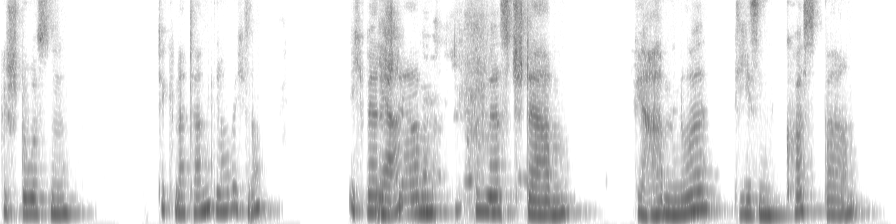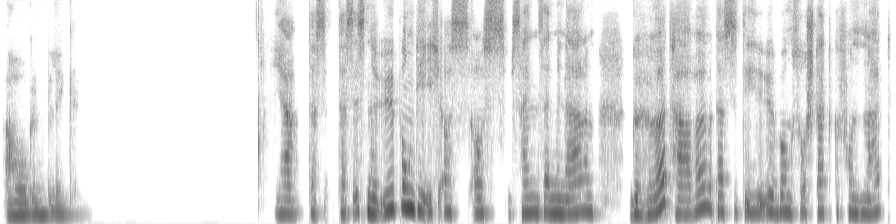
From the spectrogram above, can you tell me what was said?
gestoßen. Thich glaube ich, ne? Ich werde ja. sterben, du wirst sterben. Wir haben nur diesen kostbaren Augenblick. Ja, das, das ist eine Übung, die ich aus, aus seinen Seminaren gehört habe, dass die Übung so stattgefunden hat.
